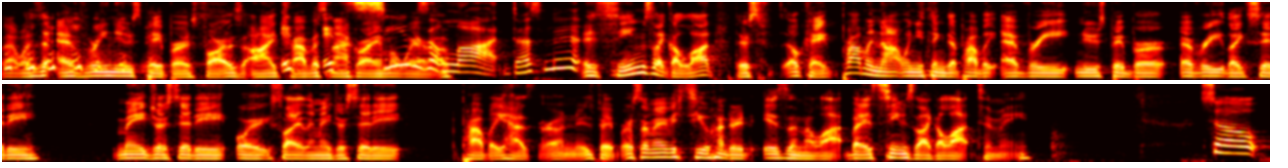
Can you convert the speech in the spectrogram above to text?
that was every newspaper, as far as I, Travis it, McRae, am aware. seems a lot, doesn't it? It seems like a lot. There's okay, probably not when you think that probably every newspaper, every like city, major city or slightly major city, probably has their own newspaper. So maybe 200 isn't a lot, but it seems like a lot to me. So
